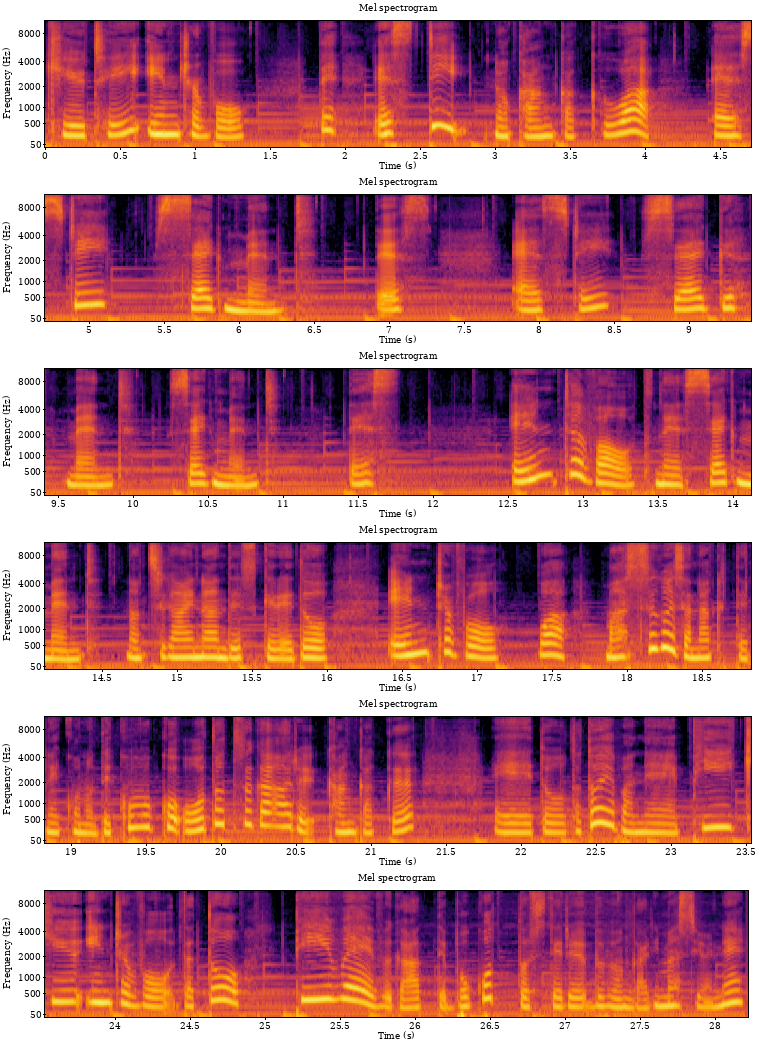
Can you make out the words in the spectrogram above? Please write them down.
QT interval で ST の感覚は ST segment です ST segment segment ですインターバルとね segment の違いなんですけれどインターバルはまっすぐじゃなくてねこの凸凹凹凸がある感覚。えーと、例えばね PQ インターバルだと P ウェーブがあってボコッとしてる部分がありますよね。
